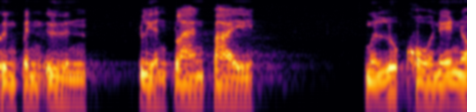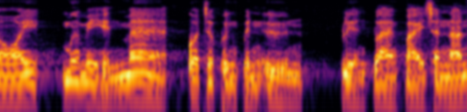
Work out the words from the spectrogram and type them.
พึงเป็นอื่น เปลี่ยนแปลงไป เหมือนลูกโคน้อยๆเมื่อไม่เห็นแม่ก็จะพึงเป็นอื่น เปลี่ยนแปลงไปฉะนั้น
